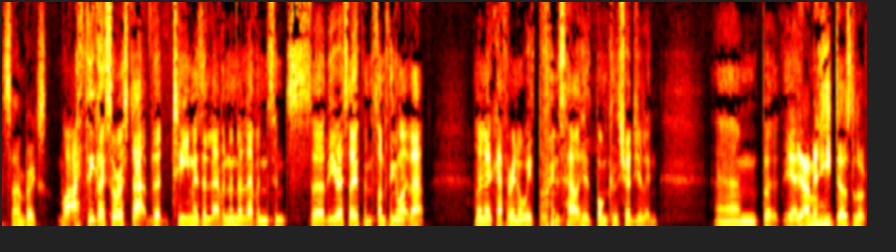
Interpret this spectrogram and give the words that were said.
Sam Briggs? Well, I think I saw a stat that Thiem is 11 and 11 since uh, the US Open, something like that. And I know Catherine always points out his bonkers scheduling. Um, but yeah, Yeah, I mean he does look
